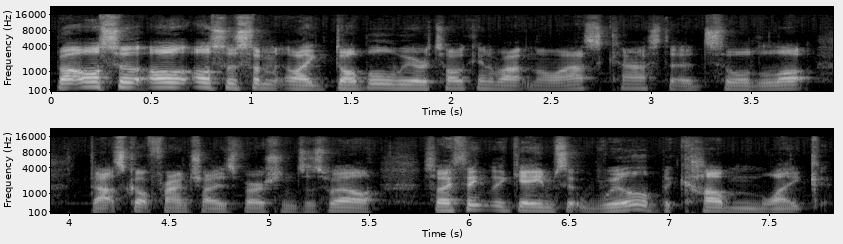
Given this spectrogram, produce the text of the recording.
But also also something like Dobble we were talking about in the last cast that had sold a lot. That's got franchise versions as well. So I think the games that will become like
